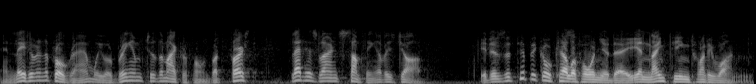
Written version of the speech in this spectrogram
and later in the program we will bring him to the microphone. But first, let us learn something of his job. It is a typical California day in 1921.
